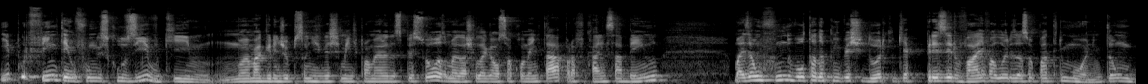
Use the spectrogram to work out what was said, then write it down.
E por fim, tem o fundo exclusivo, que não é uma grande opção de investimento para a maioria das pessoas, mas acho legal só comentar para ficarem sabendo. mas é um fundo voltado para o investidor que quer preservar e valorizar seu patrimônio. Então,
